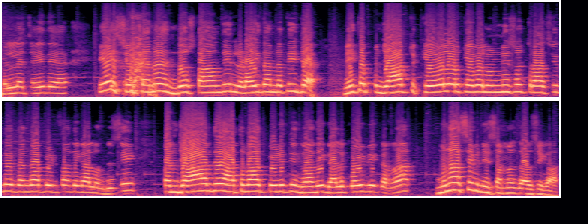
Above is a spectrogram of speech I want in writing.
ਮਿਲਣੇ ਚਾਹੀਦੇ ਹੈ। ਇਹ ਸ਼ਿਵ ਸੈਨਾ ਹਿੰਦੁਸਤਾਨ ਦੀ ਲੜਾਈ ਦਾ ਨਤੀਜਾ ਹੈ। ਨਹੀਂ ਤਾਂ ਪੰਜਾਬ 'ਚ ਕੇਵਲ ਔਰ ਕੇਵਲ 1984 ਦੇ ਦੰਗਾ ਪੀੜਤਾਂ ਦੀ ਗੱਲ ਹੁੰਦੀ ਸੀ। ਪੰਜਾਬ ਦੇ ਅੱਤਵਾਦ ਪੀੜਿਤ ਹਿੰਦੂਆਂ ਦੀ ਗੱਲ ਕੋਈ ਵੀ ਕਰਨਾ ਮੁਨਾਸਿਬ ਨਹੀਂ ਸਮਝਦਾ ਸੀਗਾ।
